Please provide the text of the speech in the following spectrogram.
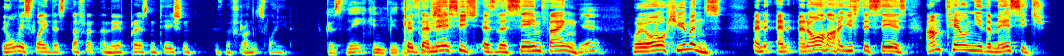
The only slide that's different in their presentation is the front slide. Because they can be the Because the message is the same thing. Yeah. We're all humans. And, and, and all I used to say is, I'm telling you the message.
